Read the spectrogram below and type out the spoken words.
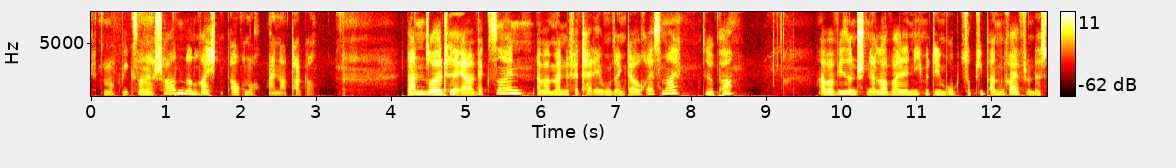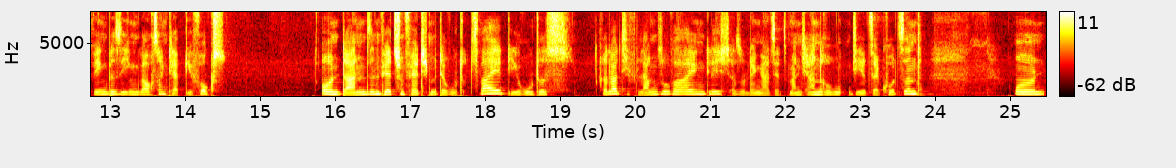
jetzt macht Pixar mehr Schaden, dann reicht auch noch eine Attacke. Dann sollte er weg sein, aber meine Verteidigung senkt auch erstmal. Super. Aber wir sind schneller, weil er nicht mit dem Ruckzuckhieb angreift und deswegen besiegen wir auch sein Clapty-Fuchs. Und dann sind wir jetzt schon fertig mit der Route 2. Die Route ist relativ lang sogar eigentlich, also länger als jetzt manche andere Routen, die jetzt sehr kurz sind. Und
